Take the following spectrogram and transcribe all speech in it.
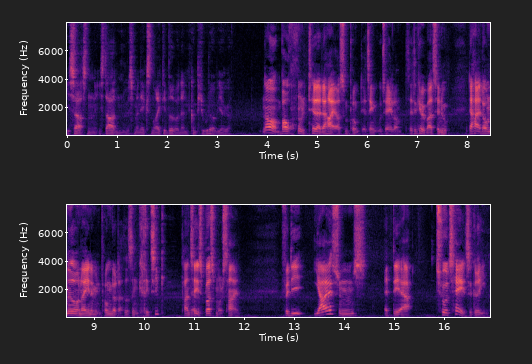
især sådan i starten, hvis man ikke sådan rigtig ved, hvordan computer virker. Nå, bare roligt. Det der, der har jeg også som punkt, jeg tænkte, vi kunne tale om. Så det kan vi bare tage nu. Der har jeg dog nede under en af mine punkter, der hedder sådan kritik, parentes Ja. spørgsmålstegn. Fordi jeg synes, at det er totalt til grin,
